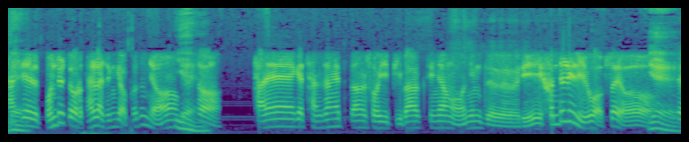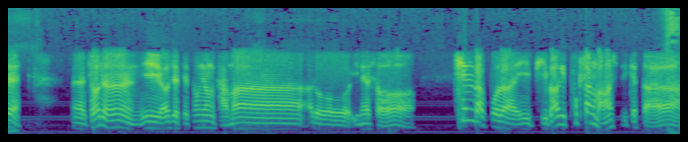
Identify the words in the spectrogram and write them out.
사실 본질적으로 달라진 게 없거든요. 예. 그래서 탄핵에 찬성했던 소위 비박 진영 의원님들이 흔들릴 이유가 없어요. 예. 근데 에, 저는 이 어제 대통령 담화로 인해서 친박보다 이 비박이 폭삭 망할 수도 있겠다.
